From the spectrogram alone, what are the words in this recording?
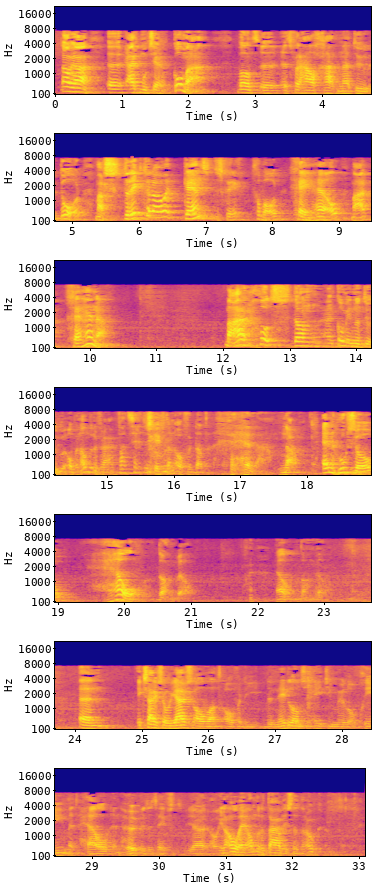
Nou ja, uh, eigenlijk moet zeggen, komma. Want uh, het verhaal gaat natuurlijk door. Maar strikt genomen kent de schrift gewoon geen hel, maar Gehenna. Maar goed, dan kom je natuurlijk op een andere vraag. Wat zegt de schrift dan over dat Gehenna? Nou, en hoezo hel dan wel? Hel dan wel. En ik zei zojuist al wat over die, de Nederlandse etymologie met hel en heu. Dat heeft, ja, in allerlei andere talen is dat dan ook,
